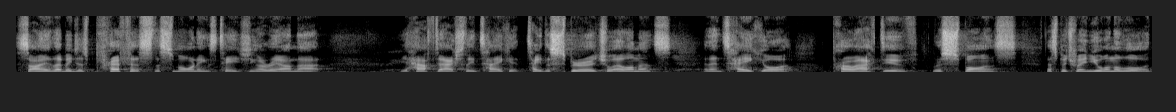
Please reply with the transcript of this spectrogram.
So let me just preface this morning's teaching around that. You have to actually take it, take the spiritual elements, and then take your proactive response that's between you and the Lord.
